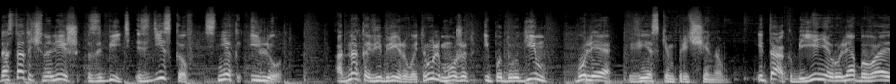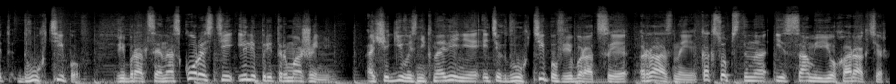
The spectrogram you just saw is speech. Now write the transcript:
Достаточно лишь сбить с дисков снег и лед. Однако вибрировать руль может и по другим, более веским причинам. Итак, биение руля бывает двух типов – вибрация на скорости или при торможении. Очаги возникновения этих двух типов вибрации разные, как, собственно, и сам ее характер.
